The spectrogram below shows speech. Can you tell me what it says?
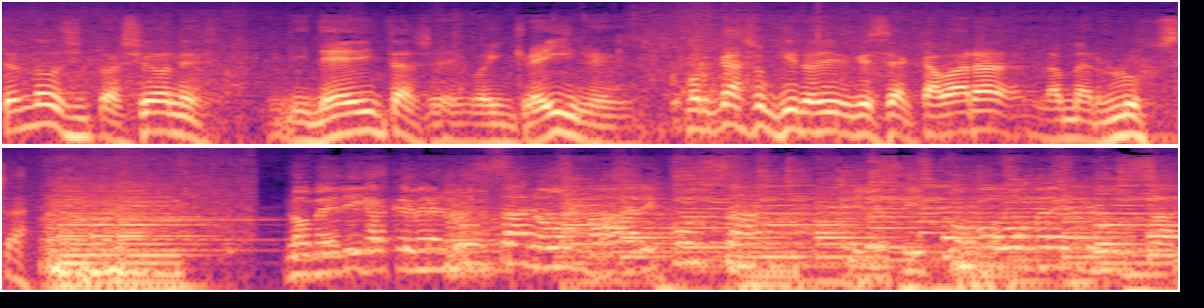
Se han situaciones inéditas eh, o increíbles. Por caso quiero decir que se acabara la merluza. No me digas que merluza, no maricusa, que yo sí como merluza.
